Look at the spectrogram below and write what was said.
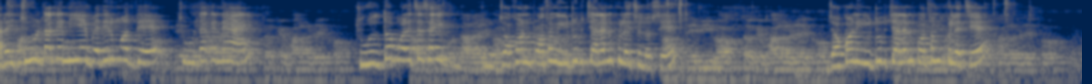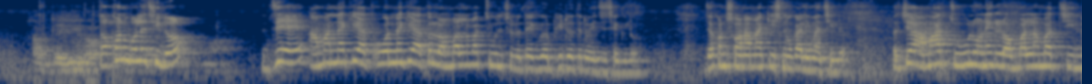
আর এই চুলটাকে নিয়ে বেদির মধ্যে চুলটাকে নেয়। চুল তো বলেছে সেই যখন প্রথম ইউটিউব চ্যানেল খুলেছিল সে যখন ইউটিউব চ্যানেল প্রথম খুলেছে তখন বলেছিল যে আমার নাকি ওর নাকি এত লম্বা লম্বা চুল ছিল দেখবে ওর ভিডিওতে রয়েছে সেগুলো। যখন সোনামা কৃষ্ণ কালিমা ছিল। বলছে আমার চুল অনেক লম্বা লম্বা ছিল।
